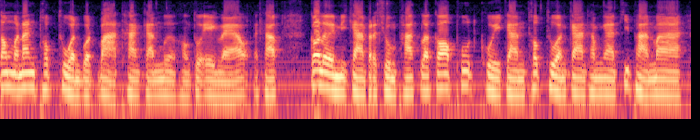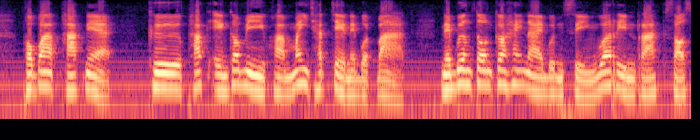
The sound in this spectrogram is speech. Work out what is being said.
ต้องมานั่งทบทวนบทบาททางการเมืองของตัวเองแล้วนะครับก็เลยมีการประชุมพักแล้วก็พูดคุยกันทบทวนการทำงานที่ผ่านมาพบว่าพักเนี่ยคือพักเองก็มีความไม่ชัดเจนในบทบาท ในเบื้องต้นก็ให้นายบุญสิงห์วรินทร์รักษ์สส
